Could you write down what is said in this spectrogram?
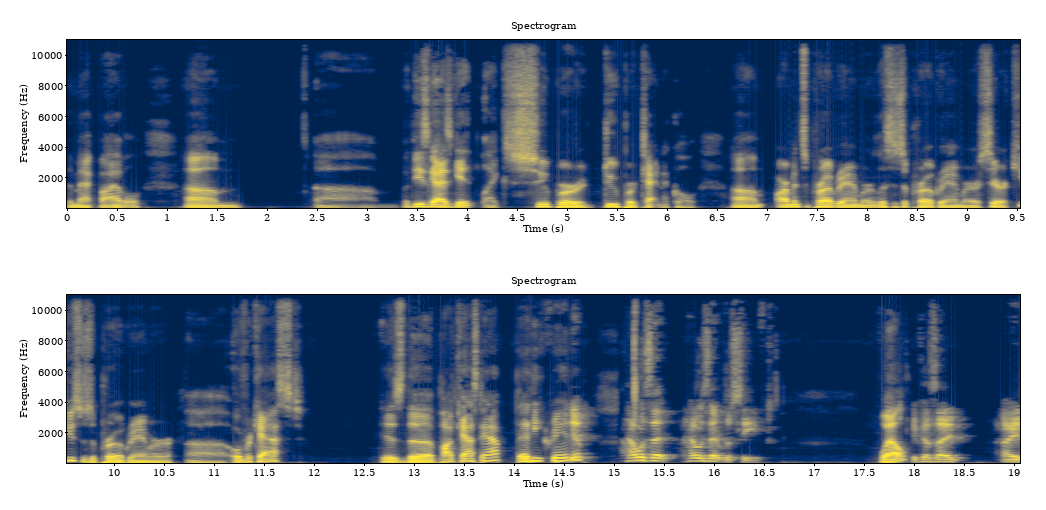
the Mac Bible. Um, um, but these guys get like super duper technical. Um, Arment's a programmer, Liss is a programmer, Siracusa is a programmer, uh, Overcast is the podcast app that he created. Yep. How was that? How was that received? Well, Because I, I,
